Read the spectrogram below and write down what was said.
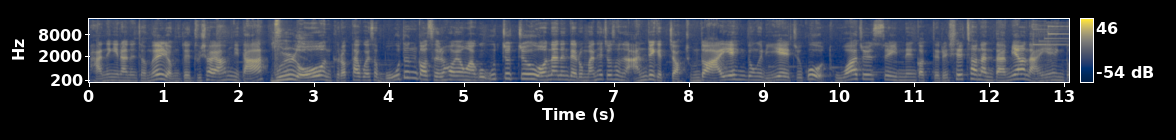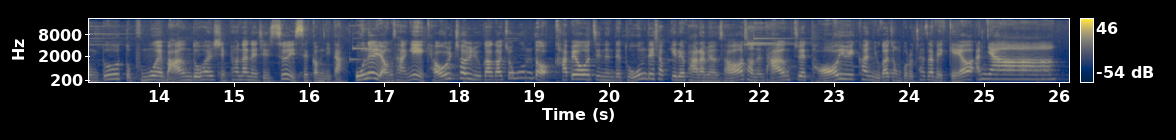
반응이라는 점을 염두에 두셔야 합니다. 물론 그렇다고 해서 모든 것을 허용하고 우쭈쭈 원하는 대로 만 해줘서는 안 되겠죠. 좀 더 아이의 행동을 이해해주고 도와줄 수 있는 것들을 실천한다면 아이의 행동도 또 부모의 마음도 훨씬 편안해질 수 있을 겁니다. 오늘 영상이 겨울철 육아가 조금 더 가벼워지는데 도움되셨기를 바라면서 저는 다음 주에 더 유익한 육아 정보로 찾아뵐게요. 안녕!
